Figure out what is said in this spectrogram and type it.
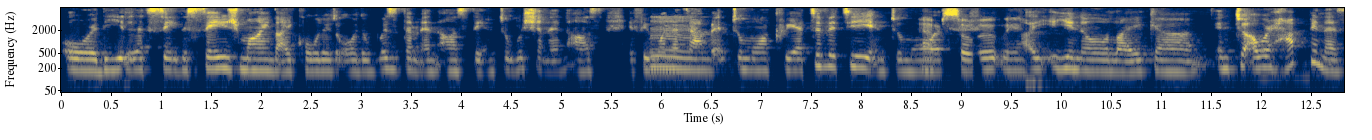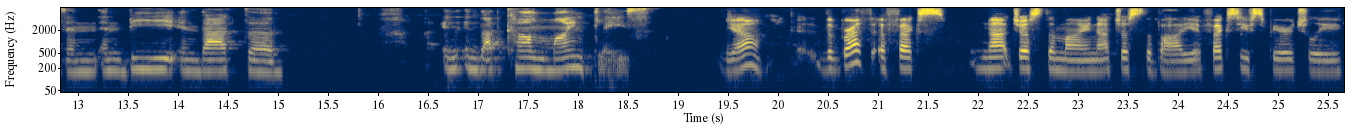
or the let's say the sage mind i call it or the wisdom in us the intuition in us if you mm. want to tap into more creativity into more absolutely uh, you know like uh, into our happiness and and be in that uh, in, in that calm mind place. Yeah. The breath affects not just the mind, not just the body, it affects you spiritually,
